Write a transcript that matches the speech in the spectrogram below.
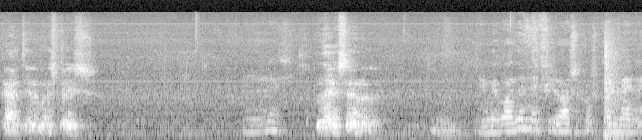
κάτι να μας πεις; Ναι, εσένα. δε. Εγώ δεν είμαι φιλόσοφος και εμένα.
